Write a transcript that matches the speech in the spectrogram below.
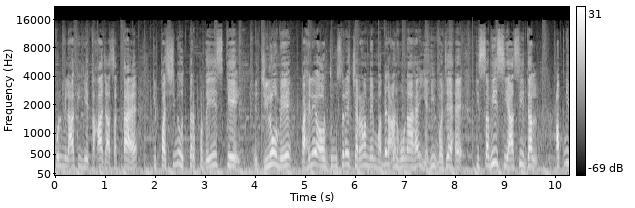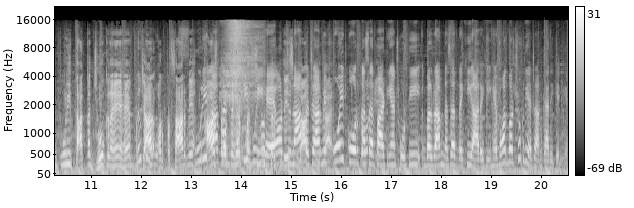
कुल मिला के ये कहा जा सकता है कि पश्चिमी उत्तर प्रदेश के जिलों में पहले और दूसरे चरण में मतदान होना है। यही वजह है कि सभी सियासी दल अपनी पूरी ताकत झोंक रहे हैं। प्रचार और प्रसार में पूरी ताकत झोंकी हुई है और चुनाव प्रचार में कोई कोर कसर पार्टियाँ छोड़ती बलराम नज़र नहीं आ रही हैं। बहुत बहुत शुक्रिया जानकारी के लिए।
